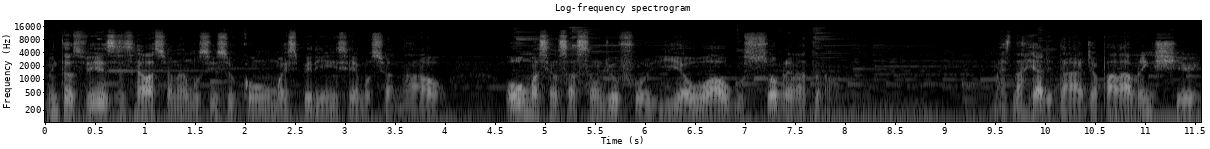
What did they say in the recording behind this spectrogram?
muitas vezes relacionamos isso com uma experiência emocional ou uma sensação de euforia ou algo sobrenatural. Mas na realidade, a palavra encher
